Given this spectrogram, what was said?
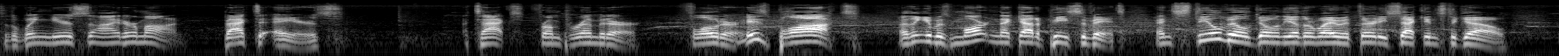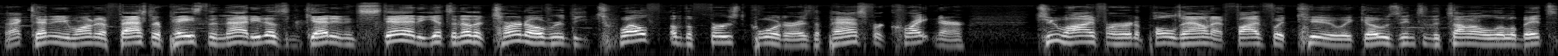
To the wing near side, Herman. Back to Ayers. Attacks from perimeter. Floater is blocked. I think it was Martin that got a piece of it. And Steelville going the other way with 30 seconds to go. Zach Kennedy wanted a faster pace than that. He doesn't get it. Instead, he gets another turnover, the 12th of the first quarter, as the pass for Kreitner, too high for her to pull down at five foot two. It goes into the tunnel a little bit,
